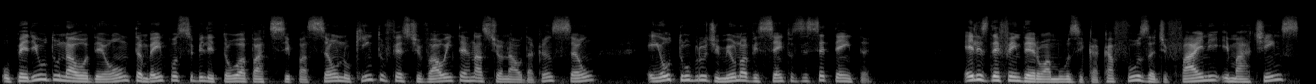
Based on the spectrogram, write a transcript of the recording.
O período na Odeon também possibilitou a participação no 5 Festival Internacional da Canção, em outubro de 1970. Eles defenderam a música Cafusa de Fine e Martins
